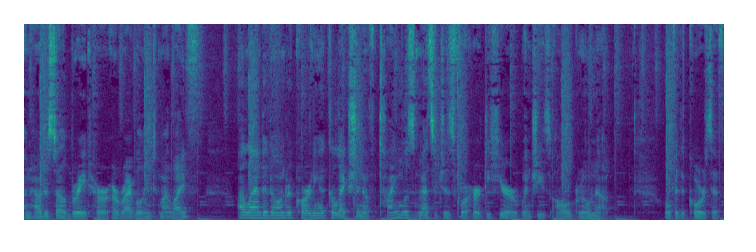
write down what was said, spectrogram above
on how to celebrate her arrival into my life, I landed on recording a collection of timeless messages for her to hear when she's all grown up. Over the course of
